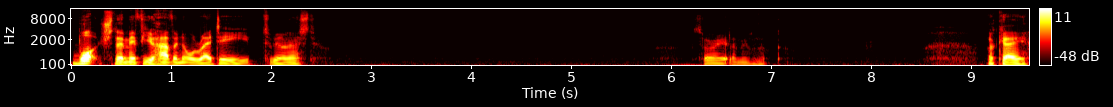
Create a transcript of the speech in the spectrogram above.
watch them if you haven't already, to be honest. Sorry, let me have a look. Okay.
